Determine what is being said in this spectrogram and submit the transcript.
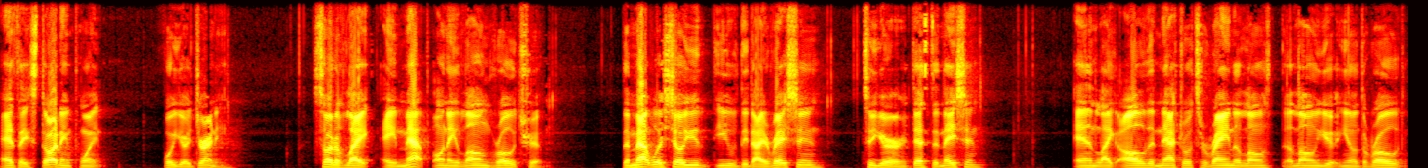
as a starting point for your journey. Sort of like a map on a long road trip. The map will show you, you the direction to your destination and like all the natural terrain along along your you know the road.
